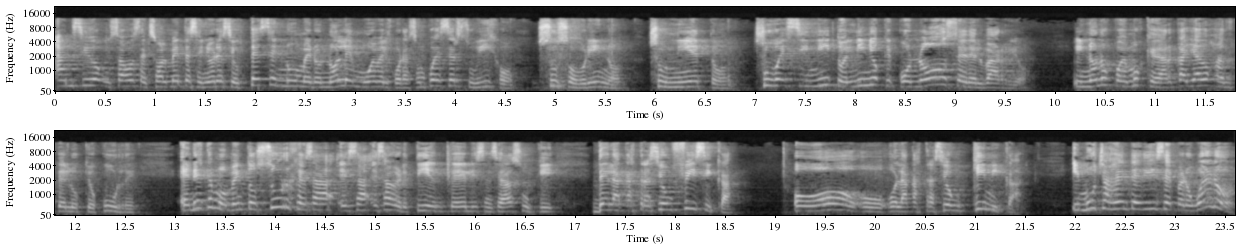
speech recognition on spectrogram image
han sido abusados sexualmente, señores, si a usted ese número no le mueve el corazón, puede ser su hijo, su sobrino, su nieto, su vecinito, el niño que conoce del barrio. Y no nos podemos quedar callados ante lo que ocurre. En este momento surge esa, esa, esa vertiente, licenciada Suki, de la castración física o, la castración química. Y mucha gente dice, pero bueno,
